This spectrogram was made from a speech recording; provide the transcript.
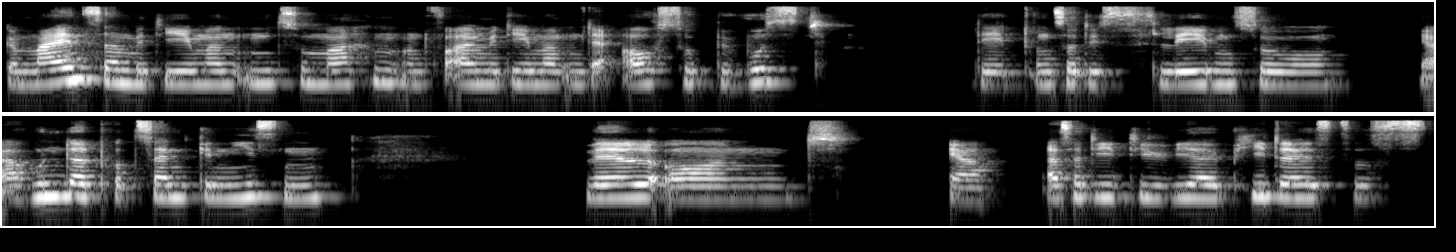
gemeinsam mit jemandem zu machen und vor allem mit jemandem, der auch so bewusst lebt und so dieses Leben so ja 100 Prozent genießen will. Und ja, also die die VIP Days, das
